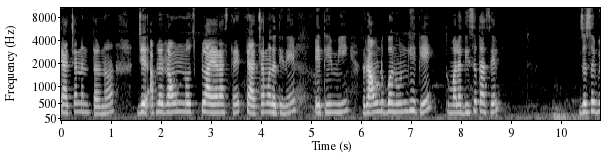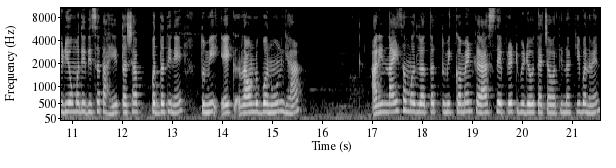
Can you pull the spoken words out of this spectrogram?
त्याच्यानंतरनं जे आपलं राऊंड नोज प्लायर असतं त्याच्या मदतीने येथे मी राऊंड बनवून घेते. तुम्हाला दिसत असेल जसं व्हिडिओमध्ये दिसत आहे तशा पद्धतीने तुम्ही एक राऊंड बनवून घ्या. आणि नाही समजलं तर तुम्ही कमेंट करा सेपरेट व्हिडिओ त्याच्यावरती नक्की बनवेन.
